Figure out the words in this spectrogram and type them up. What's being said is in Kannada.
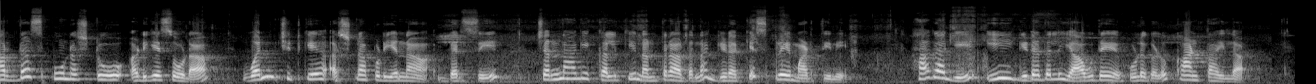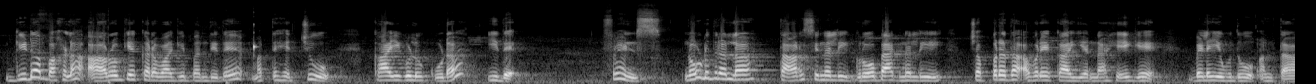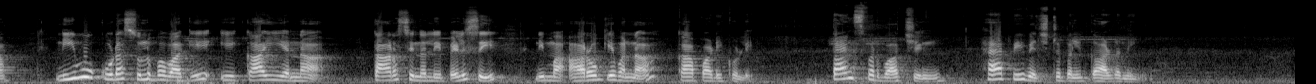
ಅರ್ಧ ಸ್ಪೂನಷ್ಟು ಅಡುಗೆ ಸೋಡಾ, ಒಂದು ಚಿಟಿಕೆ ಅರಿಶಿನ ಪುಡಿಯನ್ನು ಬೆರೆಸಿ ಚೆನ್ನಾಗಿ ಕಲಕಿ ನಂತರ ಅದನ್ನು ಗಿಡಕ್ಕೆ ಸ್ಪ್ರೇ ಮಾಡ್ತೀನಿ. ಹಾಗಾಗಿ ಈ ಗಿಡದಲ್ಲಿ ಯಾವುದೇ ಹುಳುಗಳು ಕಾಣ್ತಾ ಇಲ್ಲ. ಗಿಡ ಬಹಳ ಆರೋಗ್ಯಕರವಾಗಿ ಬಂದಿದೆ ಮತ್ತು ಹೆಚ್ಚು ಕಾಯಿಗಳು ಕೂಡ ಇದೆ. ಫ್ರೆಂಡ್ಸ್, ನೋಡಿದ್ರಲ್ಲ, ತಾರಸಿನಲ್ಲಿ, ಗ್ರೋ ಬ್ಯಾಗ್ನಲ್ಲಿ ಚಪ್ಪರದ ಅವರೆಕಾಯಿಯನ್ನು ಹೇಗೆ ಬೆಳೆಯುವುದು ಅಂತ. ನೀವು ಕೂಡ ಸುಲಭವಾಗಿ ಈ ಕಾಯಿಯನ್ನು ತಾರಸಿನಲ್ಲಿ ಬೆಳೆಸಿ ನಿಮ್ಮ ಆರೋಗ್ಯವನ್ನು ಕಾಪಾಡಿಕೊಳ್ಳಿ. Thanks for watching. Happy vegetable gardening.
